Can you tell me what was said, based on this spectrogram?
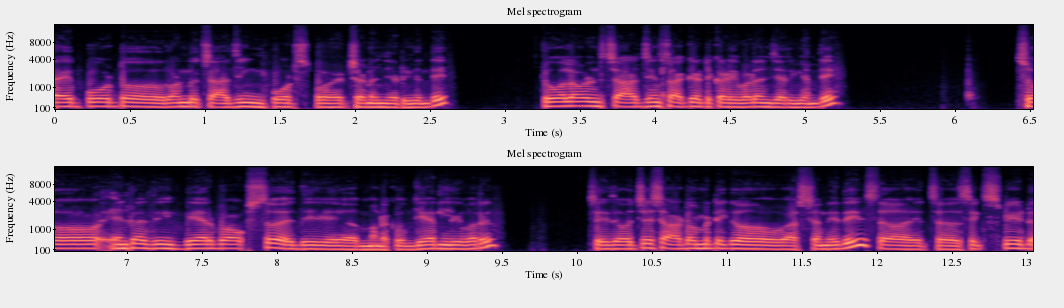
టైప్ పోర్ట్ రెండు ఛార్జింగ్ పోర్ట్స్ ప్రొవైడ్ చేయడం జరిగింది. ట్వెల్వ్ వోల్ట్ ఛార్జింగ్ సాకెట్ ఇక్కడ ఇవ్వడం జరిగింది. సో ఇంకా ఇది గేర్ బాక్స్ ఇది మనకు గేర్ లీవర్ సో ఇది వచ్చేసి ఆటోమేటిక్ వర్షన్ ఇది. So it's six speed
